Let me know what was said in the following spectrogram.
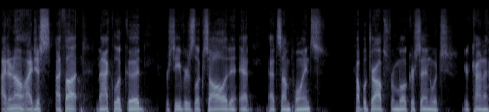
I don't know. I just I thought Mac looked good. Receivers looked solid at at some points. A couple drops from Wilkerson, which you're kind of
